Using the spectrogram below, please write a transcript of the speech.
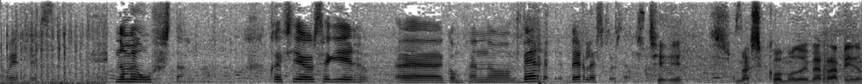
a veces. No me gusta. Prefiero seguir eh, comprando, ver, ver las cosas. Sí, es más cómodo y más rápido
